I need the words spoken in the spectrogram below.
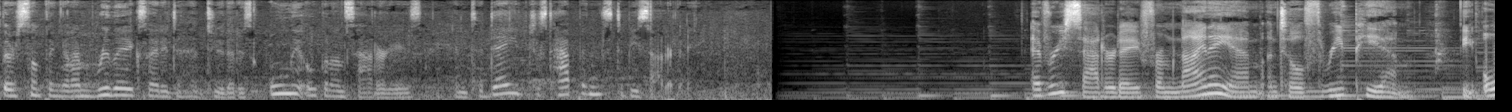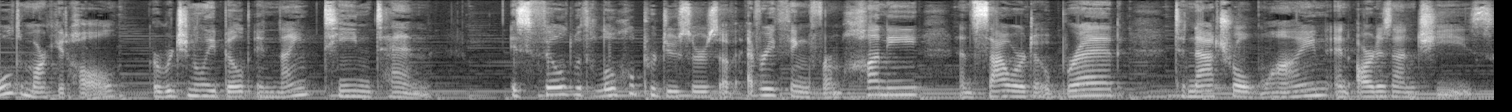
There's something that I'm really excited to head to that is only open on Saturdays, and today just happens to be Saturday. Every Saturday from 9 a.m. until 3 p.m., the old market hall, originally built in 1910, is filled with local producers of everything from honey and sourdough bread to natural wine and artisan cheese.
